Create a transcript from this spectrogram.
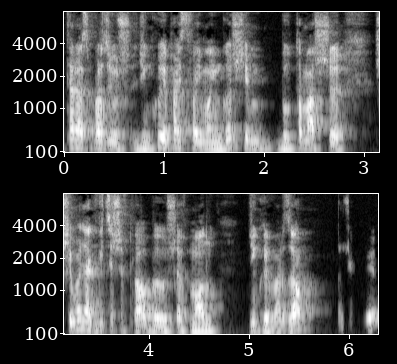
teraz bardzo już dziękuję Państwu i moim gościem był Tomasz Siemoniak, wiceszef PO, był szef MON. Dziękuję bardzo. Dziękuję.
